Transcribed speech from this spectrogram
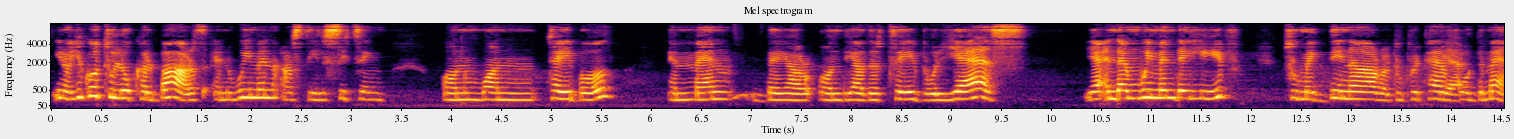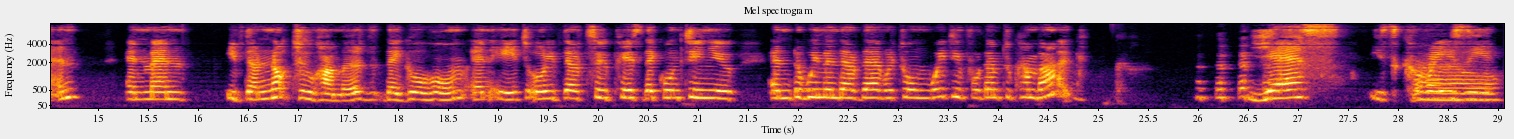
you know, you go to local bars and women are still sitting on one table and men, they are on the other table. Yes. Yeah. And then women, they leave to make dinner or to prepare Yeah. for the men. And men, if they're not too hammered, they go home and eat. Or if they're too pissed, they continue. And the women, they're there at home waiting for them to come back. yes, it's crazy. Wow.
